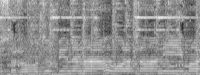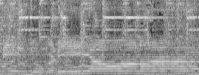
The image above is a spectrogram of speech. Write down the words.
સરોજ બેન ના ઓળતાની મારી જોગણી આવવાના.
